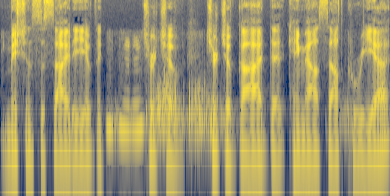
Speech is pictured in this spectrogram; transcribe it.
Mission Society of the mm-hmm. Church of Church of God that came out of South Korea.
